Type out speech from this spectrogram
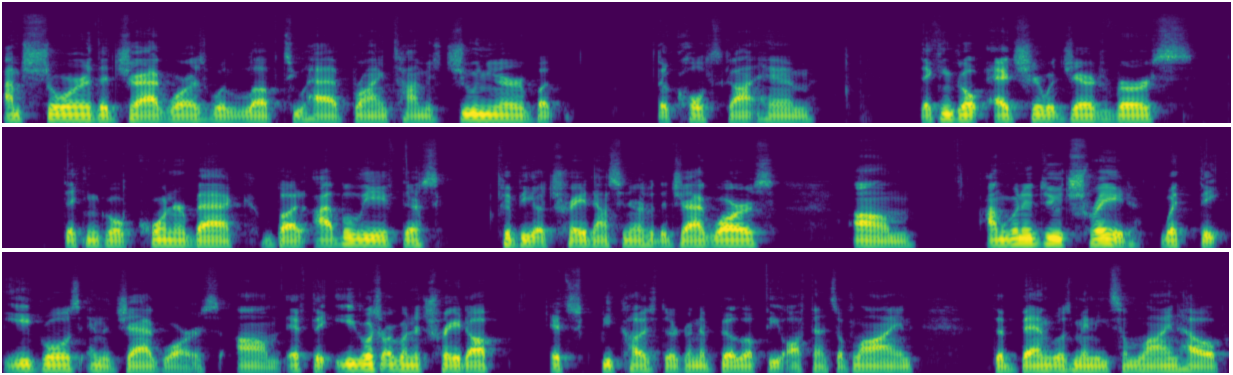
I'm sure the Jaguars would love to have Brian Thomas Jr., but the Colts got him. They can go edge here with Jared Verse. They can go cornerback, but I believe there's could be a trade down scenario with the Jaguars. Um, I'm gonna do trade with the Eagles and the Jaguars. Um, if the Eagles are going to trade up, it's because they're going to build up the offensive line. The Bengals may need some line help.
